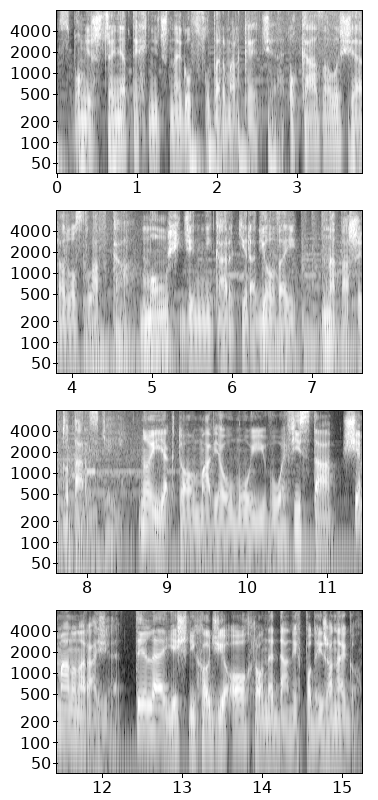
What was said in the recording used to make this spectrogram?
z pomieszczenia technicznego w supermarkecie. Okazał się Radosław K., mąż dziennikarki radiowej Nataszy Kotarskiej. No i jak to mawiał mój WF-ista, siemano na razie. Tyle, jeśli chodzi o ochronę danych podejrzanego.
